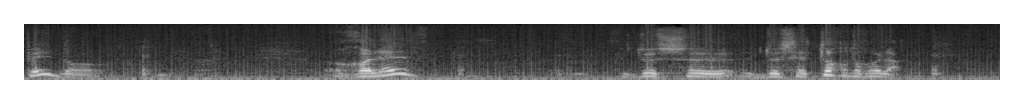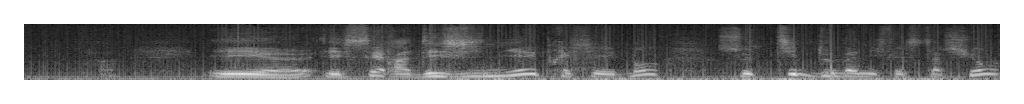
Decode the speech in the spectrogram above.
payes dans, relève de, ce, de cet ordre-là. Et, euh, et sert à désigner précisément ce type de manifestation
